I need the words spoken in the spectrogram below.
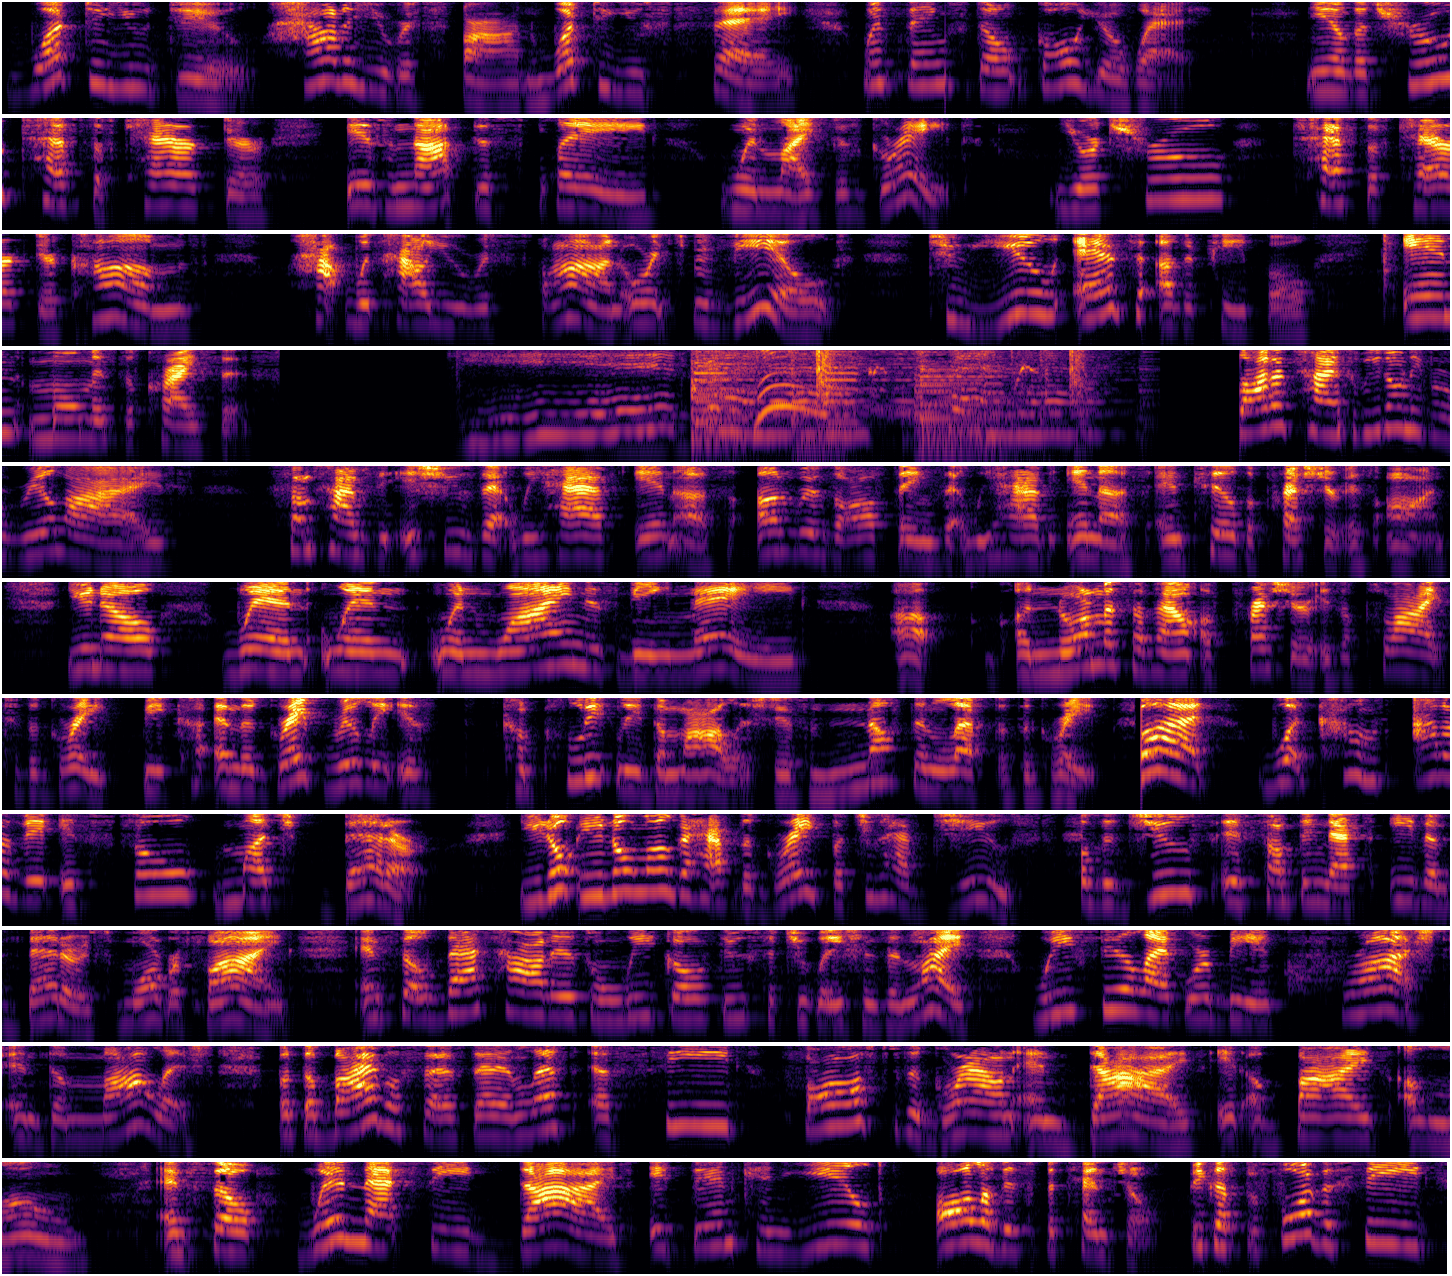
What do you do? How do you respond? What do you say when things don't go your way? You know, the true test of character is not displayed when life is great. Your true test of character comes how, with how you respond, or it's revealed to you and to other people in moments of crisis. A lot of times we don't even realize sometimes the issues that we have in us, unresolved things that we have in us until the pressure is on. You know, when when when wine is being made, uh, enormous amount of pressure is applied to the grape because and the grape really is completely demolished. There's nothing left of the grape. But what comes out of it is so much better. You don't you no longer have the grape, but you have juice. So the juice is something that's even better, it's more refined. And so that's how it is when we go through situations in life. We feel like we're being crushed and demolished. But the Bible says that unless a seed falls to the ground and dies, it abides alone. And so when that seed dies, it then can yield all of its potential. Because before the seed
